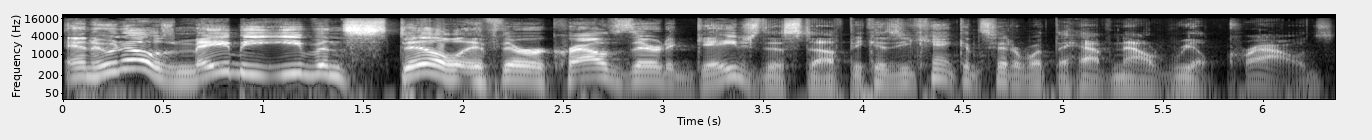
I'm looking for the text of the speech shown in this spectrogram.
and who knows maybe even still if there are crowds there to gauge this stuff because you can't consider what they have now real crowds.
